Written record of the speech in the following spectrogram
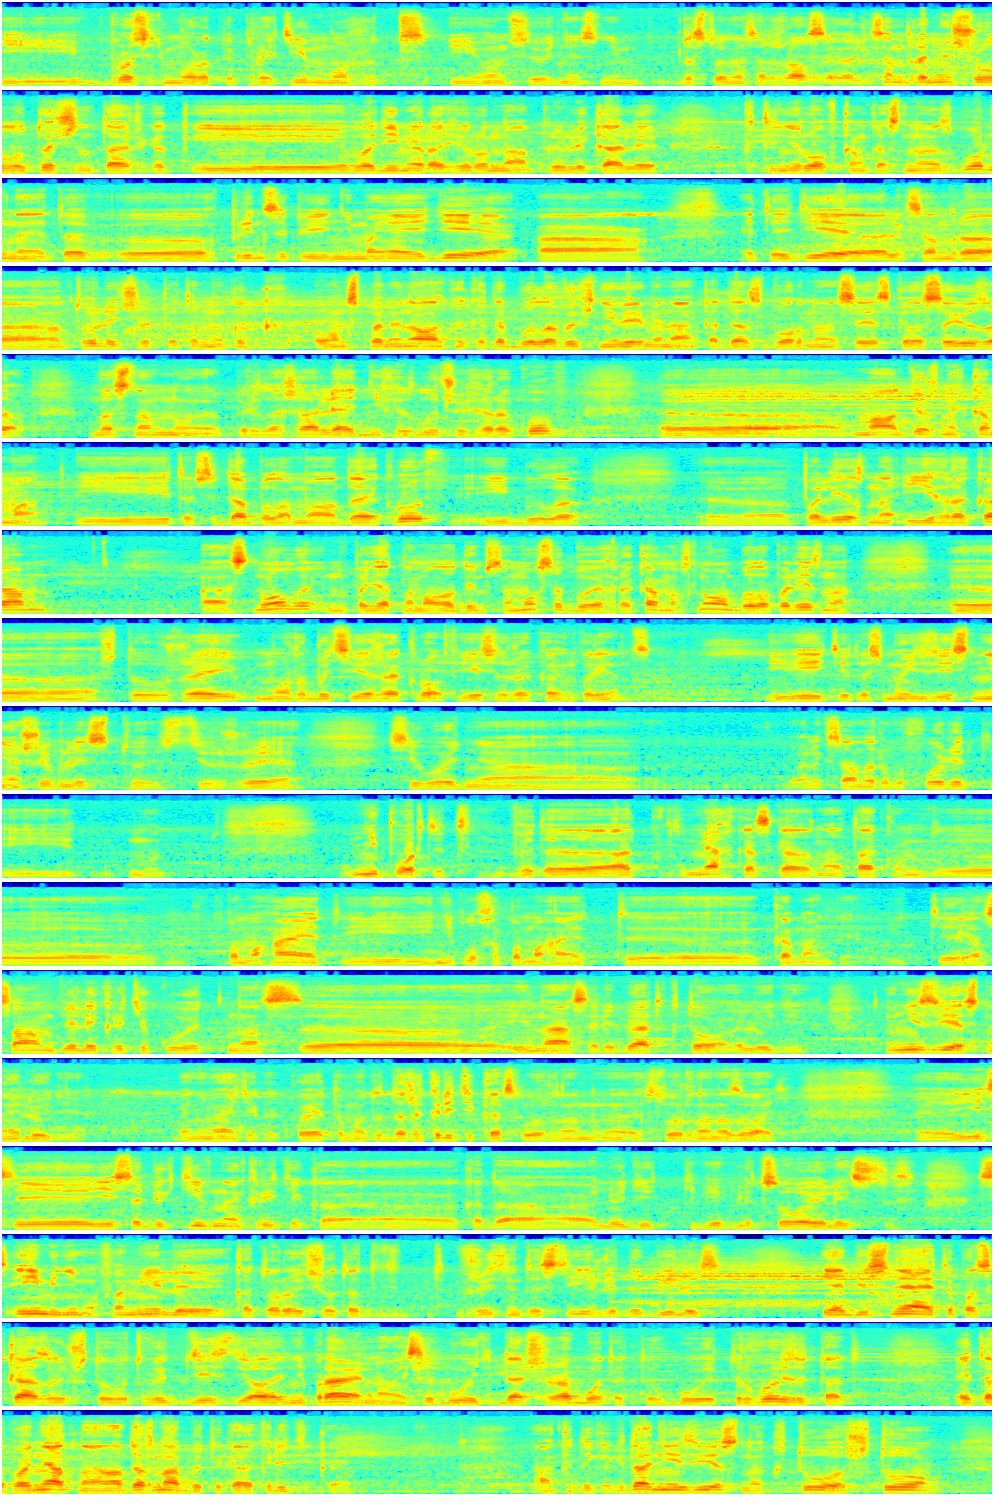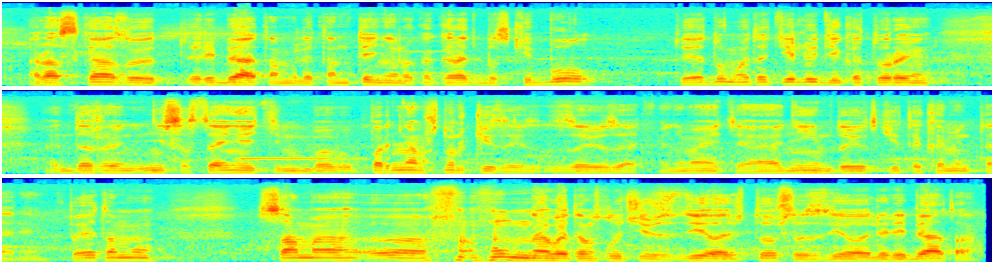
И бросить может, и пройти может. И он сегодня с ним достойно сражался. Александра Мишулу точно так же, как и Владимира Геруна, привлекали к тренировкам к основной сборной. Это, э, в принципе, не моя идея, а это идея Александра Анатольевича, потому как он вспоминал, как это было в их времена, когда сборную Советского Союза в основную приглашали одних из лучших игроков э, молодежных команд. И это всегда была молодая кровь, и было полезно и игрокам, основы, ну понятно, молодым само собой, игрокам основа было полезно, э, что уже может быть свежая кровь, есть уже конкуренция. И видите, то есть мы здесь не ошиблись, то есть уже сегодня Александр выходит и ну, не портит. Это мягко сказано, а так он э, помогает и неплохо помогает э, команде. Ведь, э, на самом деле критикуют нас э, и нас, и ребят, кто люди? Ну, неизвестные люди. Понимаете, как поэтому это даже критика сложно, сложно назвать. Э, Если есть объективная критика, когда люди тебе в лицо или с, с именем и фамилией, которые что-то в жизни достигли, добились, и объясняет и подсказывает, что вот вы здесь сделали неправильно, а если будете дальше работать, то будет другой результат. Это понятно, она должна быть такая критика. А когда, когда неизвестно кто, что рассказывают ребятам или там тренеру, как играть в баскетбол, то я думаю, это те люди, которые даже не в состоянии этим э, парням шнурки за- завязать, понимаете, а они им дают какие-то комментарии. Поэтому самое э, умное в этом случае сделать то, что сделали ребята.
